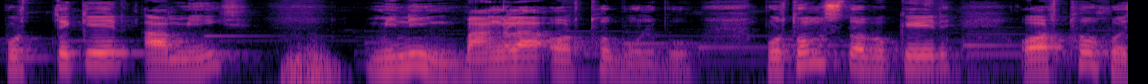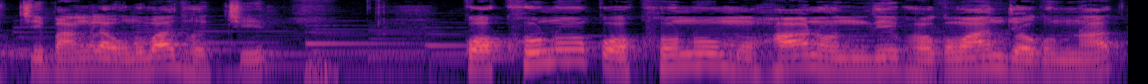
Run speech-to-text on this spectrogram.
প্রত্যেকের আমি মিনিং, বাংলা অর্থ বলব। প্রথম স্তবকের অর্থ হচ্ছে, বাংলা অনুবাদ হচ্ছে কখনো কখনো মহানন্দে ভগবান জগন্নাথ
